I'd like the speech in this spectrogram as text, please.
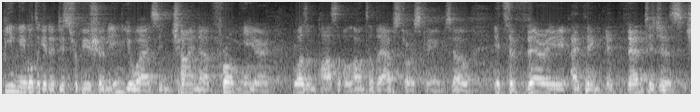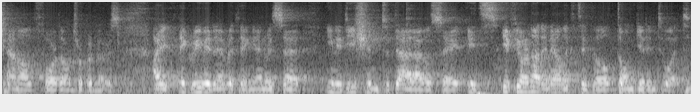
being able to get a distribution in US, in China, from here wasn't possible until the app stores came. So it's a very, I think, advantageous channel for the entrepreneurs. I agree with everything Henry said. In addition to that, I will say it's if you're not analytical, don't get into it.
